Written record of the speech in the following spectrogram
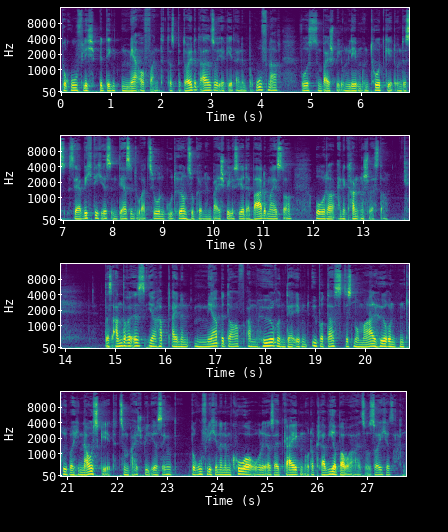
beruflich bedingtem Mehraufwand. Das bedeutet also, ihr geht einem Beruf nach, wo es zum Beispiel um Leben und Tod geht und es sehr wichtig ist, in der Situation gut hören zu können. Ein Beispiel ist hier der Bademeister oder eine Krankenschwester. Das andere ist, ihr habt einen Mehrbedarf am Hören, der eben über das des Normalhörenden drüber hinausgeht. Zum Beispiel, ihr singt beruflich in einem Chor oder ihr seid Geigen- oder Klavierbauer, also solche Sachen.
